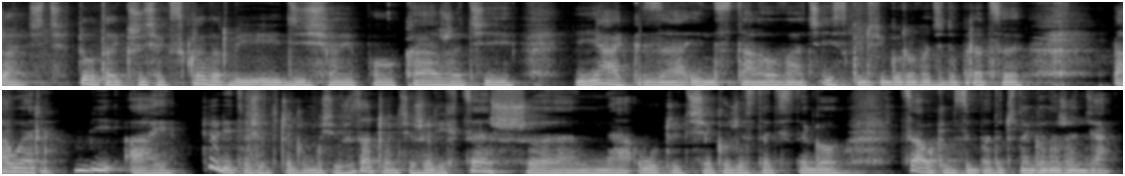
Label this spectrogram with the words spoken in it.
Cześć, tutaj Krzysiek z Cleverbee i dzisiaj pokażę Ci jak zainstalować i skonfigurować do pracy Power BI, czyli coś od czego musisz zacząć, jeżeli chcesz e, nauczyć się korzystać z tego całkiem sympatycznego narzędzia.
